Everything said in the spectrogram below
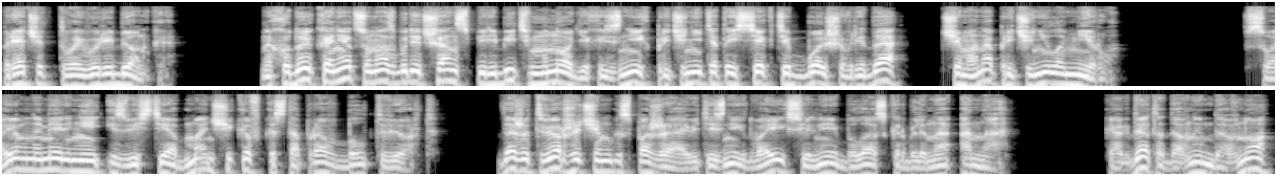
прячет твоего ребенка. На худой конец у нас будет шанс перебить многих из них, причинить этой секте больше вреда, чем она причинила миру. В своем намерении извести обманщиков Костоправ был тверд. Даже тверже, чем госпожа, ведь из них двоих сильнее была оскорблена она. Когда-то давным-давно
